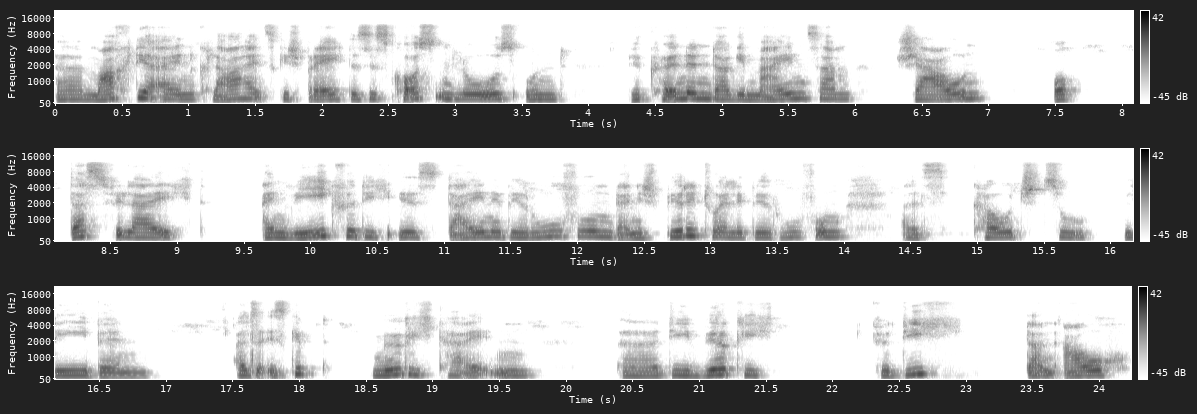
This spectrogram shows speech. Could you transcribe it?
äh, mach dir ein Klarheitsgespräch, das ist kostenlos und wir können da gemeinsam schauen, ob das vielleicht ein Weg für dich ist, deine Berufung, deine spirituelle Berufung als Coach zu leben. Also es gibt Möglichkeiten, äh, die wirklich für dich dann auch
